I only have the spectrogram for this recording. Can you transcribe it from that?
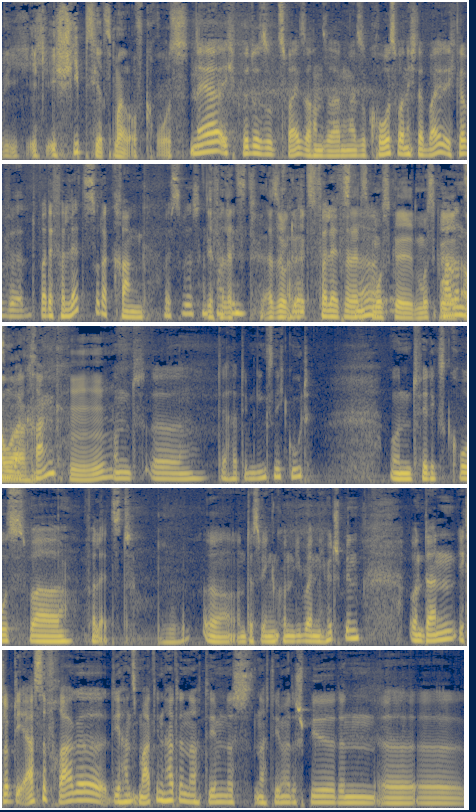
ich, ich, ich schieb's jetzt mal auf groß. Naja, ich würde so zwei Sachen sagen. Also Groß war nicht dabei. Ich glaube, war der verletzt oder krank? Weißt du das? Der verletzt, also Verletzt, verletzt, ne? Muskel, Muskel, Parensen war krank Mhm. und äh, der hat ihm ging's nicht gut. Und Felix Groß war verletzt. Mhm. Und deswegen konnten die beiden nicht mitspielen. Und dann, ich glaube, die erste Frage, die Hans Martin hatte, nachdem das, nachdem er das Spiel dann, äh, äh,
